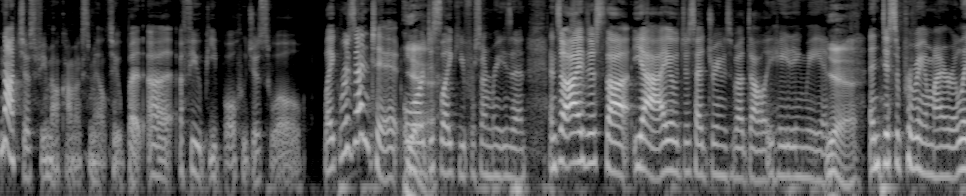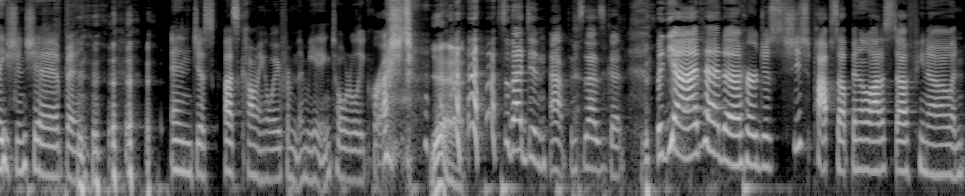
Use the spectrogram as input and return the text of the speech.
not just female comics male too but uh, a few people who just will like resent it or Yeah. dislike you for some reason and so i just thought yeah i just had dreams about dolly hating me and Yeah. and disapproving of my relationship and and just us coming away from the meeting totally crushed Yeah. so that didn't happen. So that's good. But yeah, I've had uh, her just she just pops up in a lot of stuff, you know, and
